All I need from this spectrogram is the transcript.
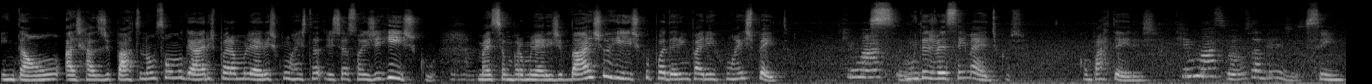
Então, as casas de parto não são lugares para mulheres com gestações de risco, uhum. mas são para mulheres de baixo risco poderem parir com respeito. Que máximo. Muitas vezes sem médicos, com parteiras. Que máximo, eu não sabia disso. Sim,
